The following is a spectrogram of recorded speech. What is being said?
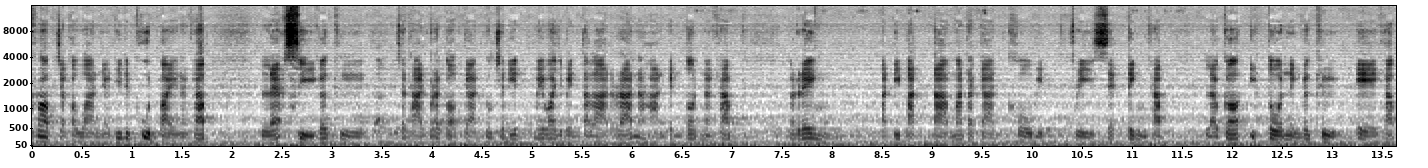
ครอบจักรวาลอย่างที่ได้พูดไปนะครับ และ C ก็คือสถานประกอบการทุกชนิด ไม่ว่าจะเป็นตลาดร้านอาหารเป็นต้นนะครับ เร่งปฏิบัติตามมาตรการโควิดฟรีเซตติ้งครับ แล้วก็อีกตัวหนึ่งก็คือ A ครับ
